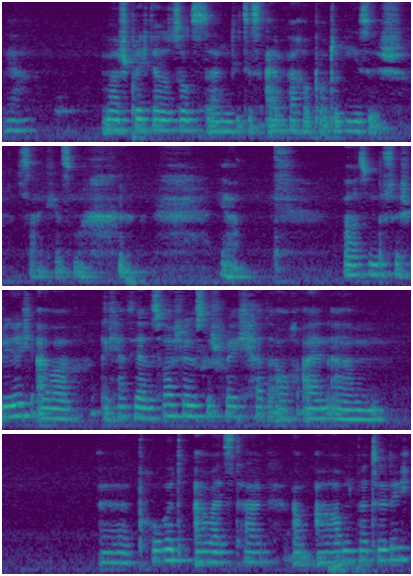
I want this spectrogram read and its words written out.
ja, man spricht ja sozusagen dieses einfache Portugiesisch, sage ich jetzt mal. ja, war so ein bisschen schwierig, aber ich hatte ja das Vorstellungsgespräch, hatte auch ein ähm, äh, Probearbeitstag am Abend natürlich,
